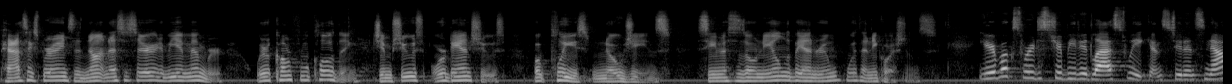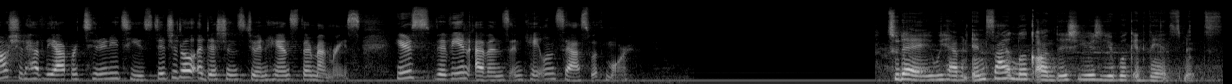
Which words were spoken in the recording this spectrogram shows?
Past experience is not necessary to be a member. Wear comfortable clothing, gym shoes, or dance shoes, but please no jeans. See Mrs. O'Neill in the band room with any questions. Yearbooks were distributed last week, and students now should have the opportunity to use digital editions to enhance their memories. Here's Vivian Evans and Caitlin Sass with more. Today, we have an inside look on this year's yearbook advancements.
